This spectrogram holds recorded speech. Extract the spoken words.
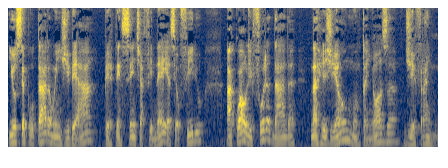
e o sepultaram em Gibeá, pertencente a Finéia, seu filho, a qual lhe fora dada na região montanhosa de Efraim.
